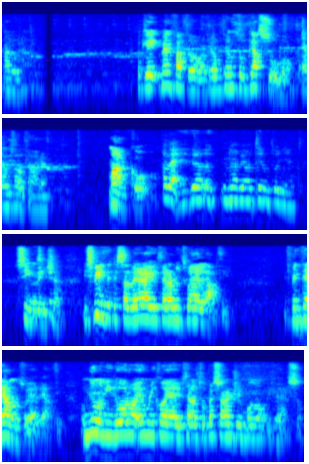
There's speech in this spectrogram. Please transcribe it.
Allora. Ok, ben fatto, abbiamo tenuto Gassuvo e non saltare. Marco. Vabbè, eh, non abbiamo ottenuto niente. Sì, invece. Gli spiriti che salverai aiuteranno i tuoi alleati. Diventeranno i tuoi alleati. Ognuno di loro è unico e aiuterà il tuo personaggio in modo diverso.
